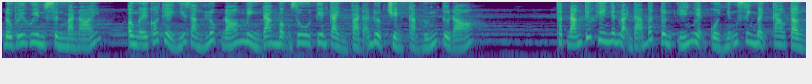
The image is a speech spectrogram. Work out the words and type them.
đối với Wilson mà nói, ông ấy có thể nghĩ rằng lúc đó mình đang mộng du tiên cảnh và đã được truyền cảm hứng từ đó. Thật đáng tiếc khi nhân loại đã bất tuân ý nguyện của những sinh mệnh cao tầng.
